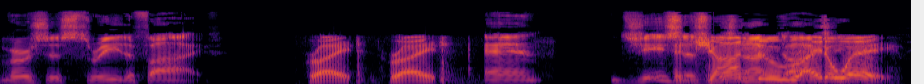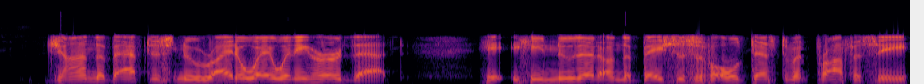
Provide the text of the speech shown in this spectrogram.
verses 3 to 5. right, right. And Jesus And John knew right away. John the Baptist knew right away when he heard that. He he knew that on the basis of Old Testament prophecy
